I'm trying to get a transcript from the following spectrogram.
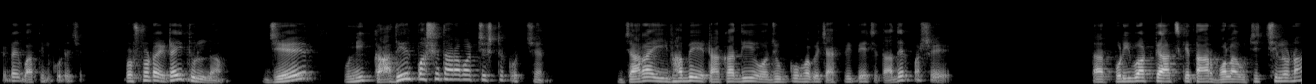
সেটাই বাতিল করেছে। প্রশ্নটা এটাই তুললাম যে, উনি কাদের পাশে দাঁড়াবার চেষ্টা করছেন? যারা এইভাবে টাকা দিয়ে অযোগ্যভাবে চাকরি পেয়েছে তাদের পাশে? তার পরিবর্তে আজকে তার বলা উচিত ছিল না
